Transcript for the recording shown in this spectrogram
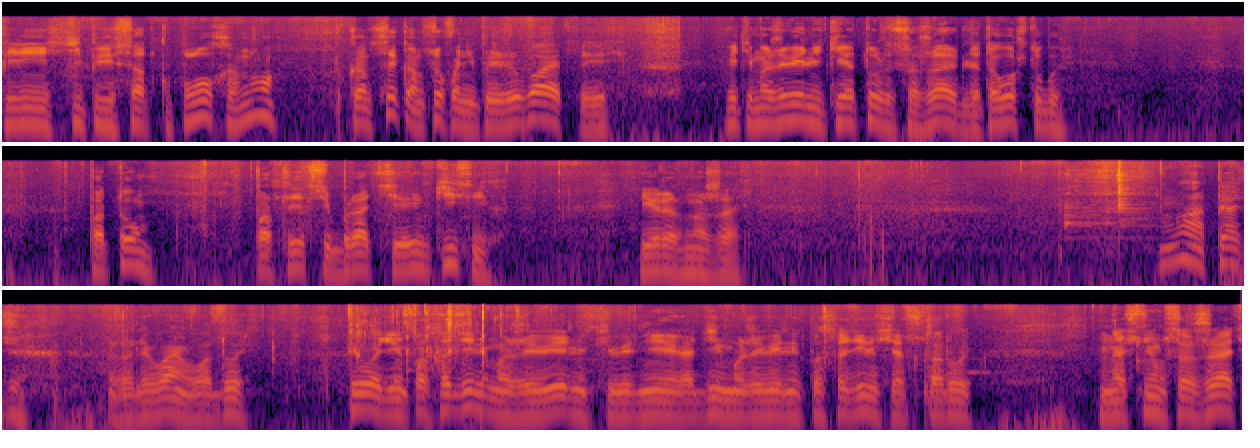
перенести пересадку плохо, но в конце концов они приживаются. И эти можжевельники я тоже сажаю для того, чтобы потом впоследствии брать черенки с них и размножать. Ну, опять же, заливаем водой. Сегодня посадили можжевельник, вернее, один можжевельник посадили, сейчас второй начнем сажать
